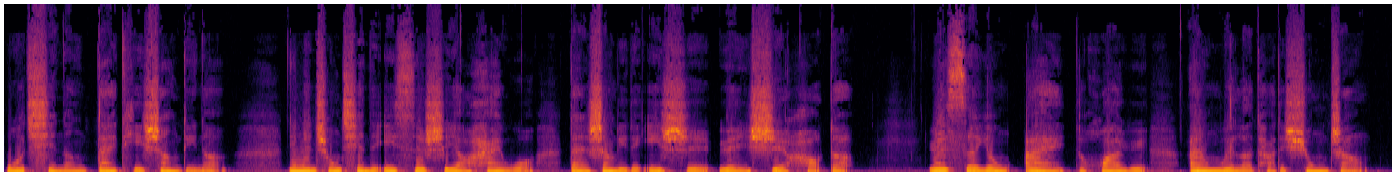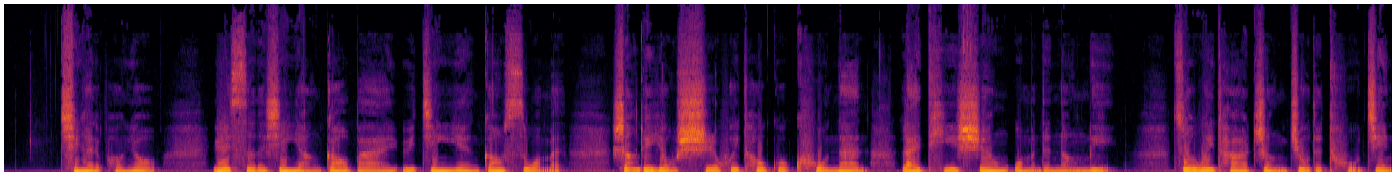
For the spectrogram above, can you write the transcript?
我岂能代替上帝呢？你们从前的意思是要害我，但上帝的意思原是好的。”约瑟用爱的话语安慰了他的兄长。亲爱的朋友，约瑟的信仰告白与经验告诉我们，上帝有时会透过苦难来提升我们的能力。作为他拯救的途径，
